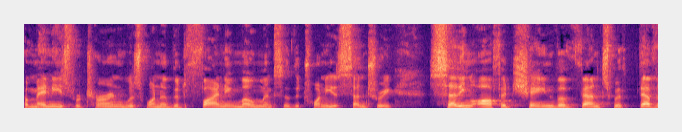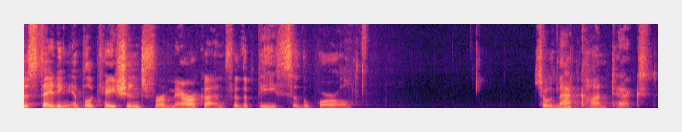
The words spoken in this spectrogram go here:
Khomeini's return was one of the defining moments of the 20th century, setting off a chain of events with devastating implications for America and for the peace of the world. So, in that context,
